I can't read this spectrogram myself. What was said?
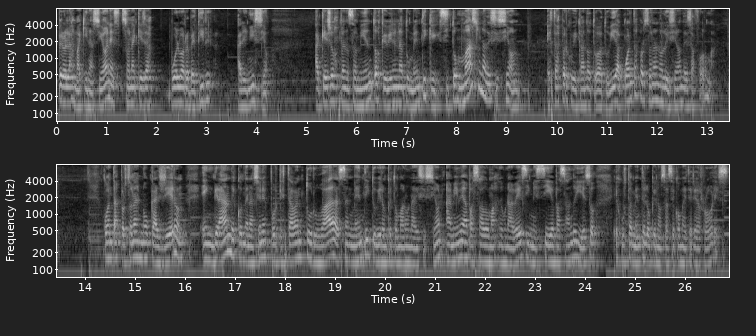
pero las maquinaciones son aquellas, vuelvo a repetir al inicio, aquellos pensamientos que vienen a tu mente y que si tomas una decisión, estás perjudicando toda tu vida. ¿Cuántas personas no lo hicieron de esa forma? ¿Cuántas personas no cayeron en grandes condenaciones porque estaban turbadas en mente y tuvieron que tomar una decisión? A mí me ha pasado más de una vez y me sigue pasando y eso es justamente lo que nos hace cometer errores.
